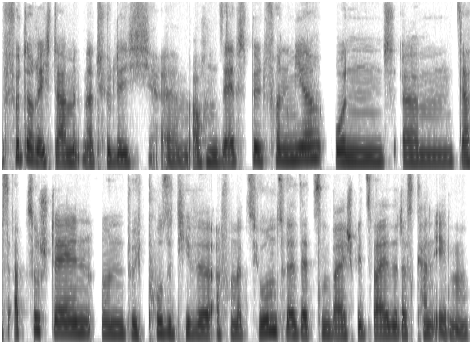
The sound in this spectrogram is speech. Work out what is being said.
füttere ich damit natürlich ähm, auch ein Selbstbild von mir und ähm, das abzustellen und durch positive Affirmationen zu ersetzen, beispielsweise, das kann eben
